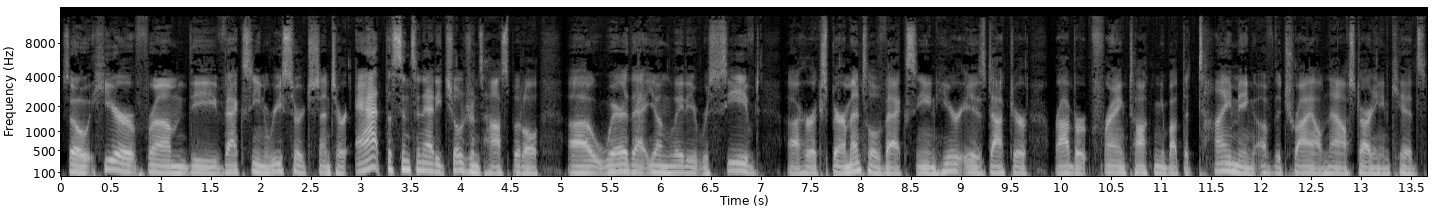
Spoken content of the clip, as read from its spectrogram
So, here from the Vaccine Research Center at the Cincinnati Children's Hospital, uh, where that young lady received uh, her experimental vaccine. Here is Dr. Robert Frenck talking about the timing of the trial now starting in kids.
